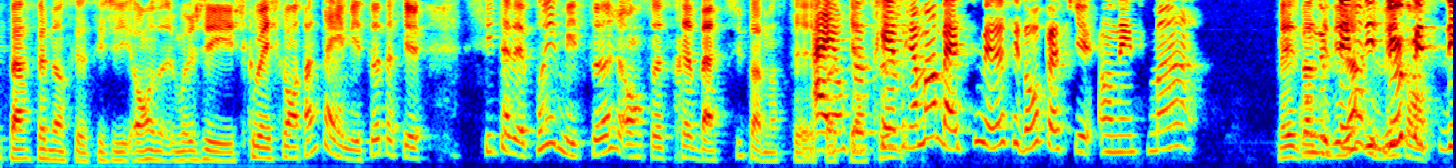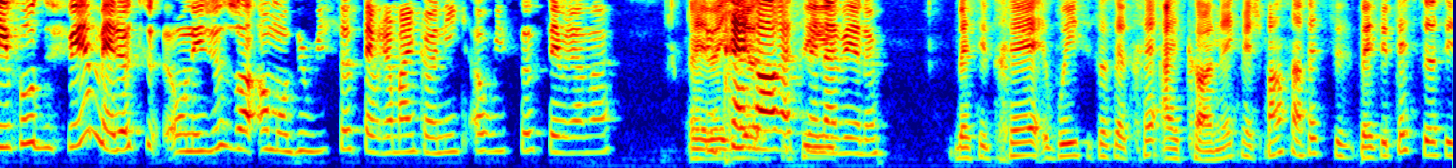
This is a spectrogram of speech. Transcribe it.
parfait dans ce que c'est. J'ai on- moi j'ai je suis je suis content que t'aies aimé ça parce que si t'avais pas aimé ça on se serait battu pendant ce Hey, on se serait vraiment battu, mais là, c'est drôle parce que, honnêtement, mais c'est on a déjà dit deux petits défauts du film, mais là, on est juste genre, oh mon dieu, oui, ça, c'était vraiment iconique. Oh oui, ça, c'était vraiment... C'est ben, très a- rare à c'est- Ciné-Navet, là. Ben c'est très, oui c'est ça, c'est très iconique, mais je pense en fait c'est, ben c'est peut-être ça, c'est,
